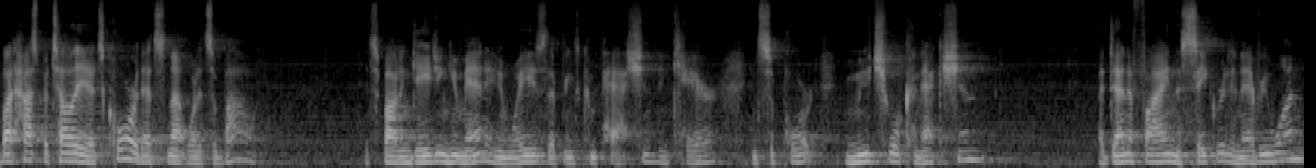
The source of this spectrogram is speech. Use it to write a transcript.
but hospitality at its core, that's not what it's about. It's about engaging humanity in ways that brings compassion and care and support, mutual connection, identifying the sacred in everyone.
